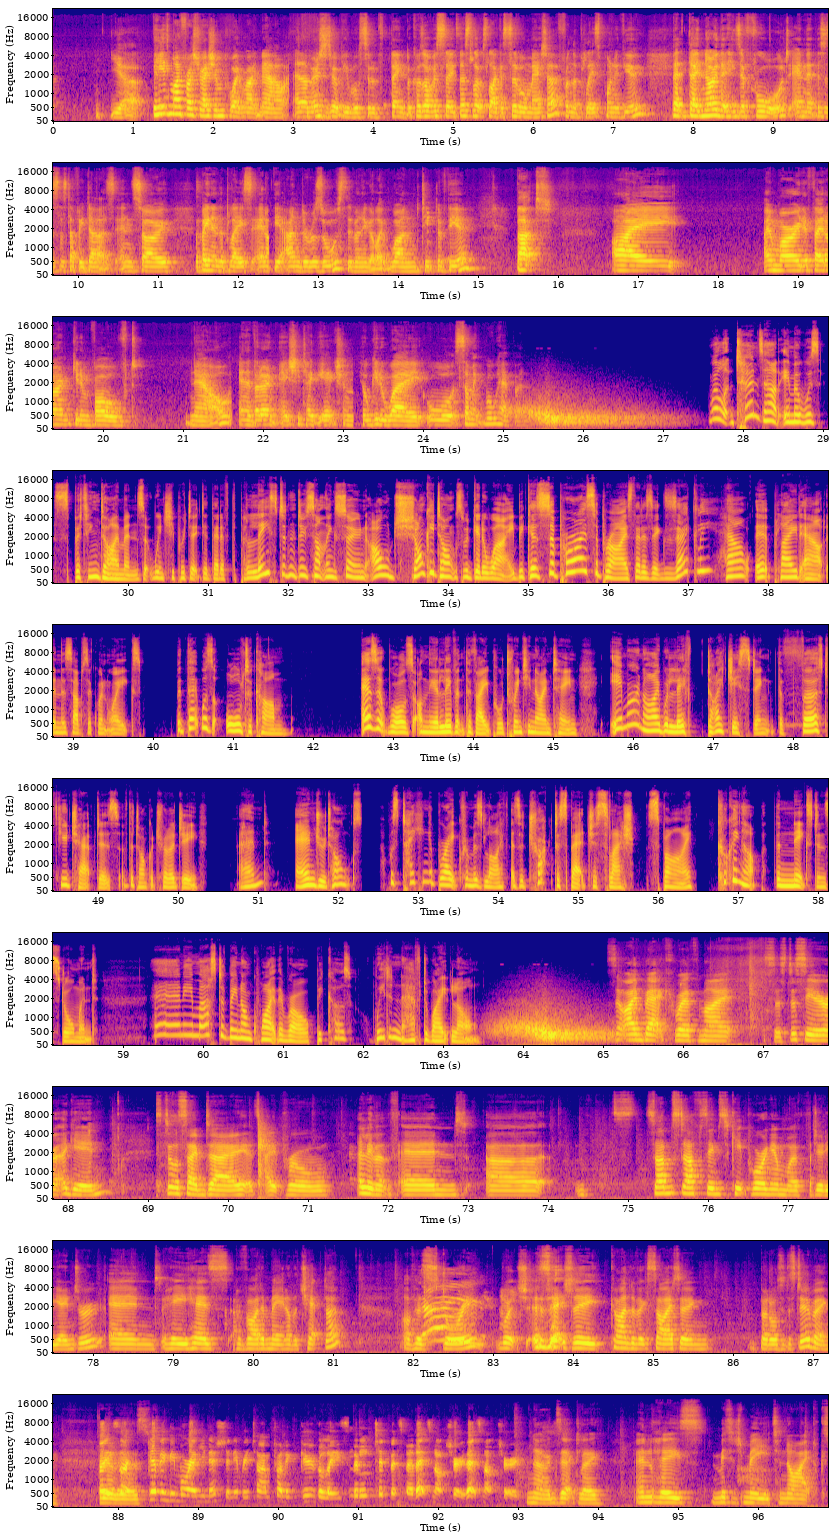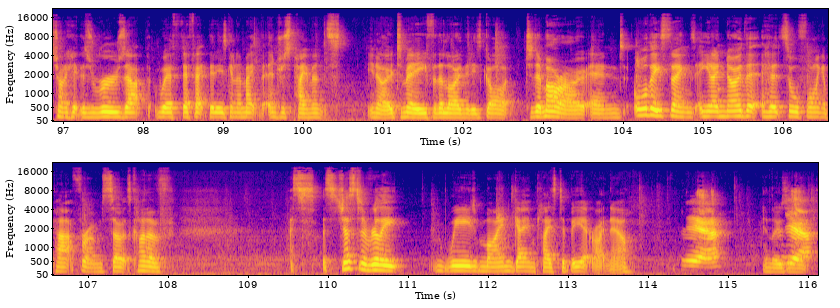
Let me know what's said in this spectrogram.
Yeah. Here's my frustration point right now, and I'm interested to see what people sort of think because obviously this looks like a civil matter from the police point of view. That they know that he's a fraud and that this is the stuff he does. And so I've been in the police and they're under resourced. They've only got like one detective there. But I am worried if they don't get involved now and if they don't actually take the action, he'll get away or something will happen. Well, it turns out Emma was spitting diamonds when she predicted that if the police didn't do something soon, old Shonky Tonks would get away. Because, surprise, surprise, that is exactly how it played out in the subsequent weeks. But that was all to come. As it was on the 11th of April 2019, Emma and I were left digesting the first few chapters of the Tonka trilogy. And Andrew Tonks was taking a break from his life as a truck dispatcher slash spy cooking up the next instalment. And he must have been on quite the roll because we didn't have to wait long. So I'm back with my sister Sarah again. Still the same day. It's April 11th, and uh, some stuff seems to keep pouring in with Dirty Andrew, and he has provided me another chapter of his Yay! story, which is actually kind of exciting, but also disturbing. It It's like is. giving me more ammunition every time I'm trying to Google these little tidbits. No, that's not true. That's not true. No, exactly. And he's messaged me tonight, he's trying to keep this ruse up with the fact that he's going to make the interest payments, you know, to me for the loan that he's got to tomorrow and all these things. And, you know, know that it's all falling apart for him. So it's kind of, it's, it's just a really weird mind game place to be at right now Yeah. And losing Yeah. it.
